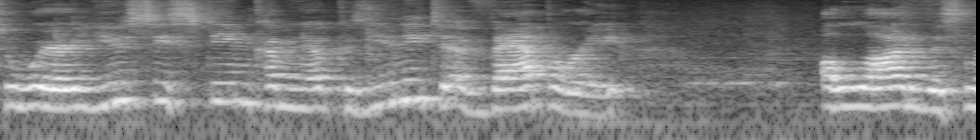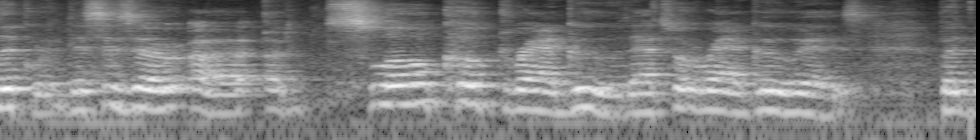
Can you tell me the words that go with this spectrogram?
to where you see steam coming up because you need to evaporate a lot of this liquid. This is a, a, a slow cooked ragu. That's what ragu is. But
